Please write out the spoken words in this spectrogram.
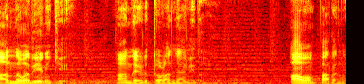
അന്ന് മതി എനിക്ക്. അന്ന് എടുത്തോളാം ഞാനിത്. അവൻ പറഞ്ഞു.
